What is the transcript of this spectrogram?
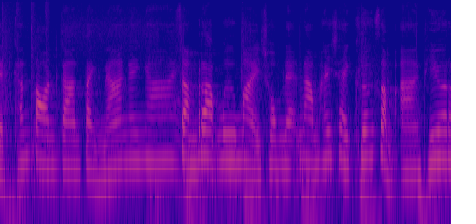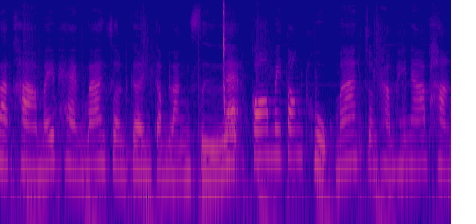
7 ขั้นตอนการแต่งหน้าง่าย ๆสำหรับมือใหม่ชมแนะนำให้ใช้เครื่องสำอางที่ราคาไม่แพงมากจนเกินกำลังซื้อ และก็ไม่ต้องถูกมากจนทำให้หน้าพัง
